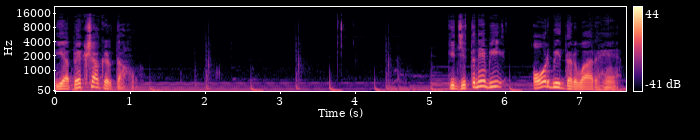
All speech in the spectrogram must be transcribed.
ये अपेक्षा करता हूँ कि जितने भी और भी दरबार हैं,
